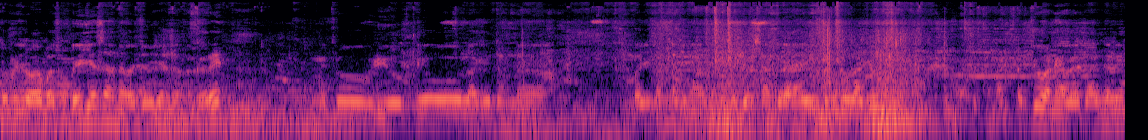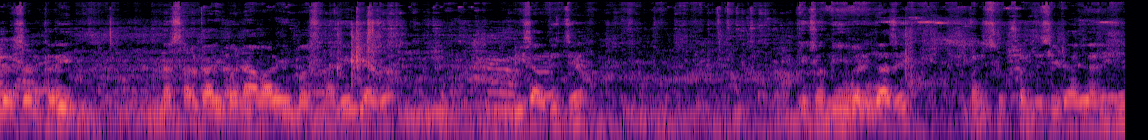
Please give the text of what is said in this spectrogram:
તો મિત્રો હવે બસ બે ગયા છે અને હવે જઈ ગયા છે અમે ઘરે. મિત્રો વીડિયો કેવો લાગ્યો તમને? અંબાજી માતાજીના દર્શન કરાય કેવો લાગ્યો? અને હવે ફાઇનલી દર્શન કરી અને સરકારી બનાવવાળી બસમાં જઈ ગયા છે. ડીસા સુધી જ છે. એકસો ત્રીસ રૂપિયા લીધા છે પણ સુખ શાંતિ સીટ આવી આવી છે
